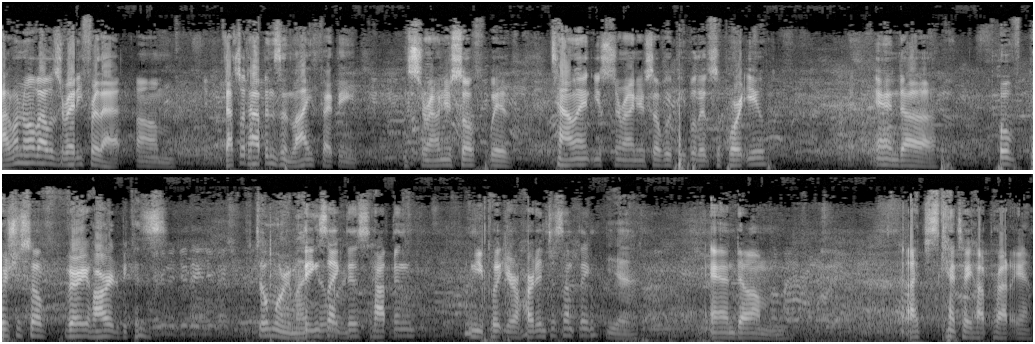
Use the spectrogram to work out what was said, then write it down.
I don't know if I was ready for that. Um, that's what happens in life, I think. You surround yourself with talent, you surround yourself with people that support you, and uh, push yourself very hard because Don't worry, mate. things don't like worry. this happen when you put your heart into something Yeah. and um, I just can't tell you how proud I am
